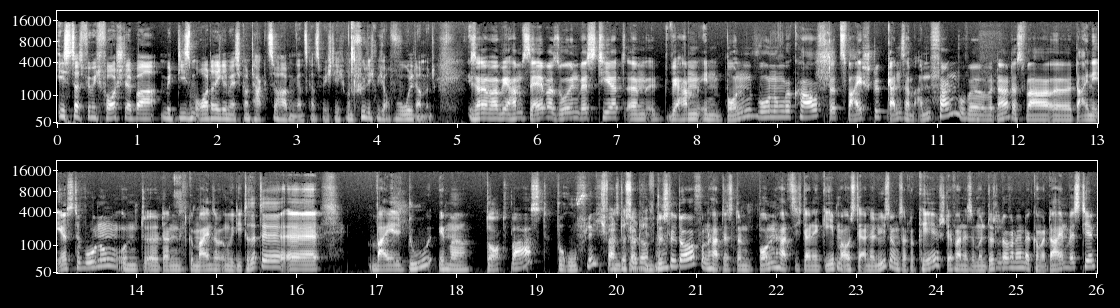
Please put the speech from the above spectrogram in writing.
ist das für mich vorstellbar, mit diesem Ort regelmäßig Kontakt zu haben, ganz, ganz wichtig. Und fühle ich mich auch wohl damit. Ich sage mal, wir haben es selber so investiert. Ähm, wir haben in Bonn Wohnungen gekauft, äh, zwei Stück ganz am Anfang, wo wir, na, das war äh, deine erste Wohnung und äh, dann gemeinsam irgendwie die dritte, weil du immer dort warst, beruflich. Ich war in Düsseldorf, in Düsseldorf und hattest dann, Bonn hat sich dann ergeben aus der Analyse und gesagt, okay, Stefan ist immer in Düsseldorf, da können wir da investieren.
